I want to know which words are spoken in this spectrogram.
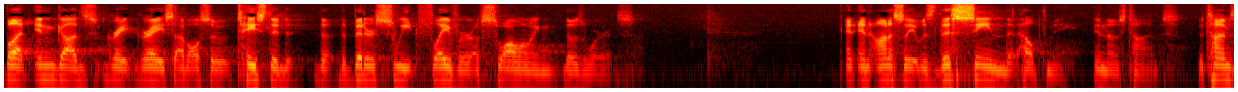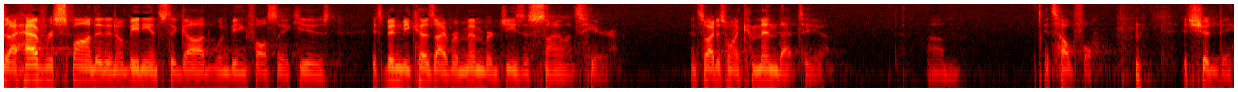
but in God's great grace, I've also tasted the, the bittersweet flavor of swallowing those words. And, and honestly, it was this scene that helped me in those times. The times that I have responded in obedience to God when being falsely accused, it's been because I remembered Jesus' silence here. And so I just want to commend that to you. Um, it's helpful, it should be.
